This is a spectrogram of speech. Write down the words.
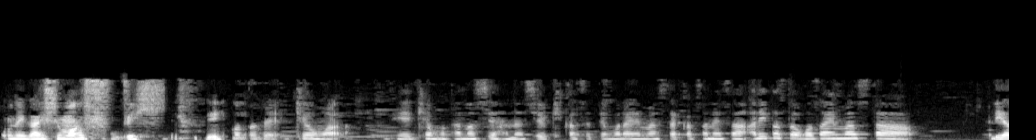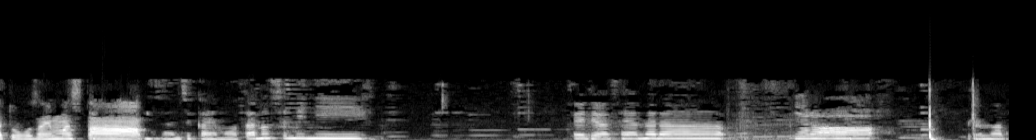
お願いします。ぜひ。ということで、今日は、えー今日も楽しい話を聞かせてもらいました。かさねさん、ありがとうございました。ありがとうございました。皆さん、次回もお楽しみに。それでは、さよなら。やらー。さよなら。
